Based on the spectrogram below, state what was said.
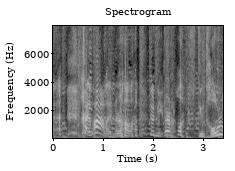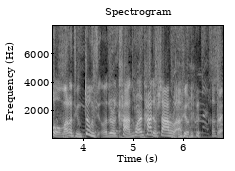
害怕了，你知道吗？就你这儿哇，挺投入，完了挺正经的，就是看，突然他就杀出来了，有这个。对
